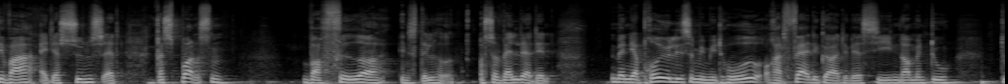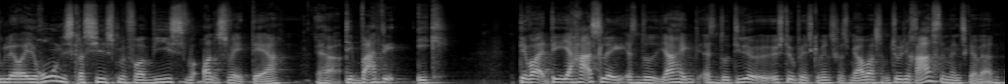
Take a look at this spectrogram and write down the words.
Det var, at jeg synes, at responsen var federe end stillheden. Og så valgte jeg den. Men jeg prøvede jo ligesom i mit hoved at retfærdiggøre det ved at sige, Nå, men du, du laver ironisk racisme for at vise, hvor åndssvagt det er. Ja. Det var det ikke. Det var, det, jeg har slet ikke, altså, du ved, jeg har ikke, altså, du ved, de der østeuropæiske mennesker, som jeg arbejder som, de var de rareste mennesker i verden.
